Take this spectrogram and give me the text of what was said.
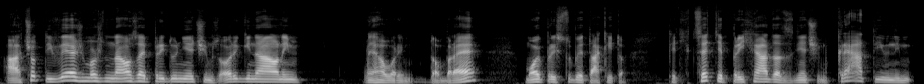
a čo ty vieš, možno naozaj prídu niečím z originálnym, ja hovorím, dobré, môj prístup je takýto. Keď chcete prichádzať s niečím kreatívnym,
